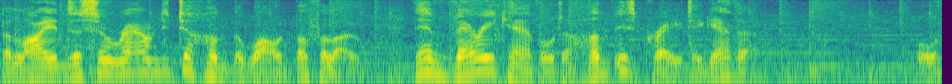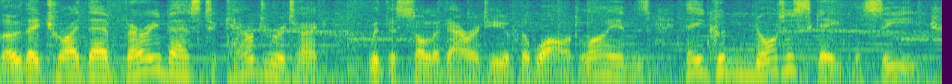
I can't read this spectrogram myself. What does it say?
The lions are surrounded to hunt the wild buffalo. They're very careful to hunt this prey together. Although they tried their very best to counterattack with the solidarity of the wild lions, they could not escape the siege.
